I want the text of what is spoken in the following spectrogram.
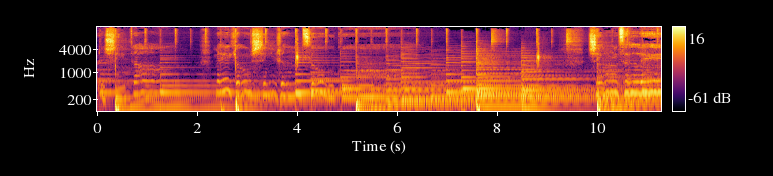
人行道没有行人走过，镜子里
